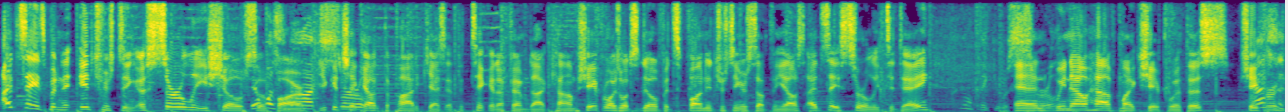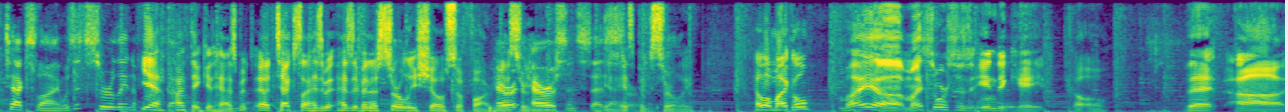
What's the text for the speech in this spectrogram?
I'd say it's been an interesting, a surly show so far. You can check out the podcast at theticketfm.com. Schaefer always wants to know if it's fun, interesting, or something else. I'd say surly today. I don't think it was surly. And surly. we now have Mike Schaefer with us. Schaefer? the text line. Was it surly in the first Yeah? I think it has. But uh, text line, has it, been, has it been a surly show so far? Har- yes or no? Harrison says Yeah, it's been surly. Hello, Michael. My uh, my sources indicate Uh oh. that uh,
